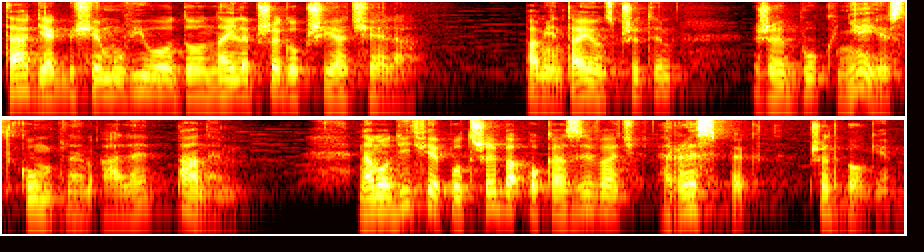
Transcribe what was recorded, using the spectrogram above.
tak jakby się mówiło do najlepszego przyjaciela, pamiętając przy tym, że Bóg nie jest kumplem, ale Panem. Na modlitwie potrzeba okazywać respekt przed Bogiem.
